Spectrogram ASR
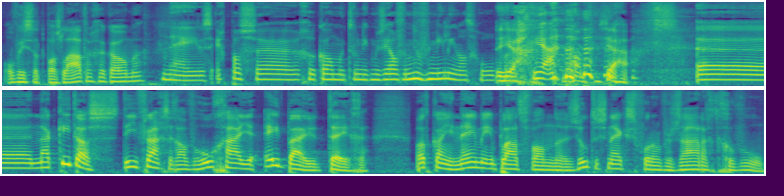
of is dat pas later gekomen? Nee, dat is echt pas uh, gekomen toen ik mezelf een vernieling had geholpen. Ja, ja. ja. Uh, Nakitas, die vraagt zich af, hoe ga je eetbuien tegen? Wat kan je nemen in plaats van zoete snacks voor een verzadigd gevoel?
